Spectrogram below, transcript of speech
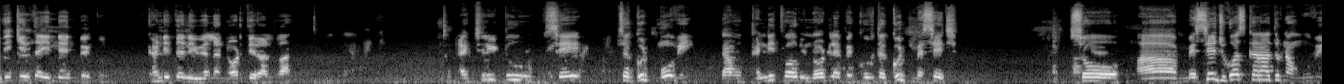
ಇದಕ್ಕಿಂತ ಇನ್ನೇನು ಬೇಕು? ಖಂಡಿತ ನೀವೆಲ್ಲ ನೋಡ್ತೀರಲ್ವಾ? Actually to say it's a good movie ನಾವು ಖಂಡಿತವಾಗ್ಲೂ ನೋಡಲೇಬೇಕು. With a good message so ಆ ಮೆಸೇಜ್ಗೋಸ್ಕರ ಆದ್ರೂ ನಾವು ಮೂವಿ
